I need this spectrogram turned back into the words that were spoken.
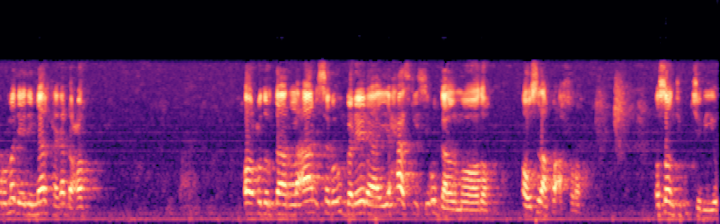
xurmadeedii meel kaga dhaco oo cudurdaar la'aan isagoo u badrheeraayo xaaskiisii u galmoodo oo uu sidaa ku afuro oo soontii ku jebiyo.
